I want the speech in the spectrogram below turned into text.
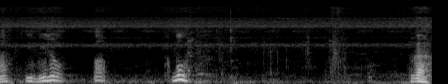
ha yung buwilo pa takbo Enggak.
